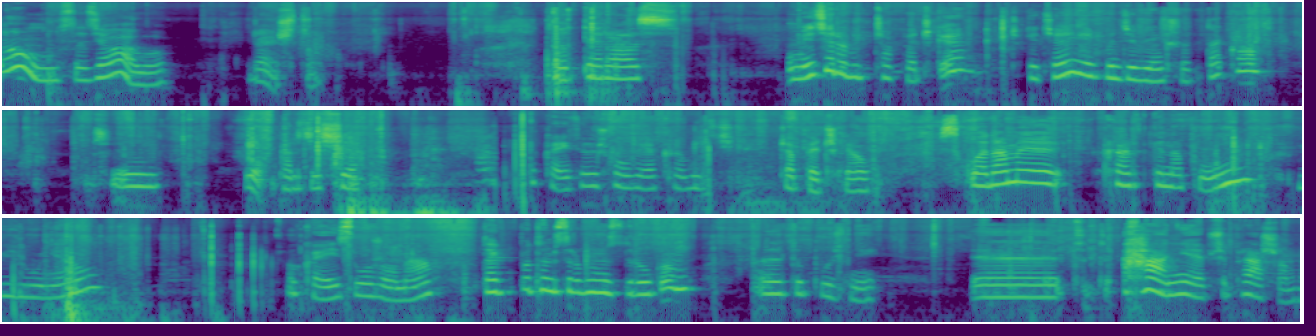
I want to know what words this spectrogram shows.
No, zadziałało. Wreszcie. To teraz umiecie robić czapeczkę? Czekajcie, niech będzie większa taką. Czy nie, bardziej się. Okej, to już mówię jak robić czapeczkę. Składamy kartkę na pół, chwilunię. Okej, złożona. Tak potem zrobimy z drugą, ale to później. Eee, to, to, aha, nie, przepraszam.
